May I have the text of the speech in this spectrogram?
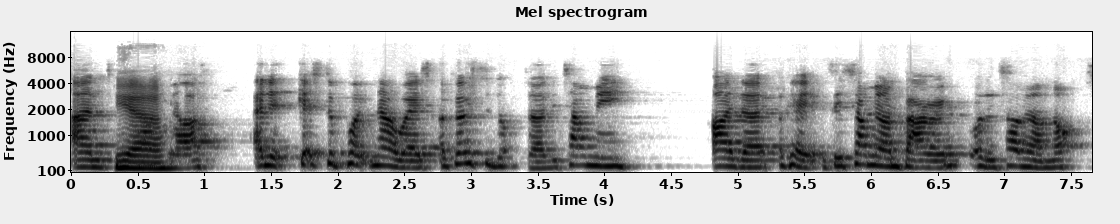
and Yeah. and it gets to the point now where I go to the doctor. They tell me either okay, they tell me I'm barren or they tell me I'm not.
